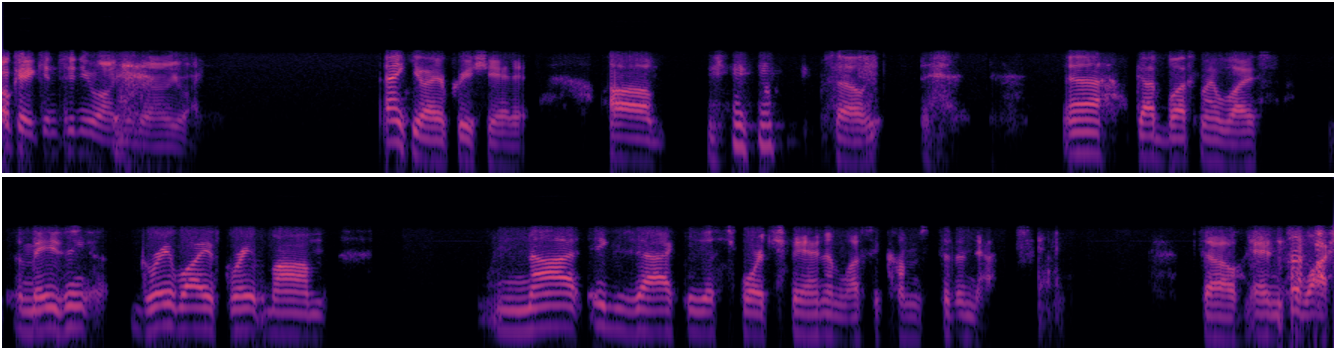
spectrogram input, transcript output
Okay, continue on your merry way. Thank you. I appreciate it. Um, so, yeah, God bless my wife. Amazing, great wife, great mom. Not exactly a sports fan unless it comes to the Nets. So, and to watch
